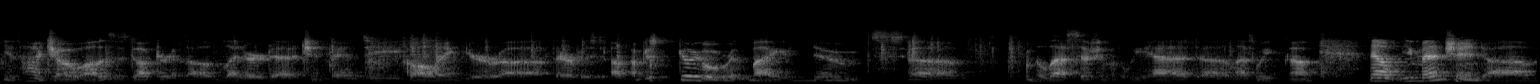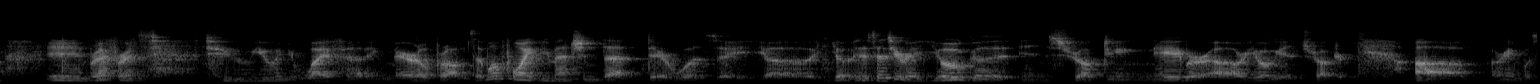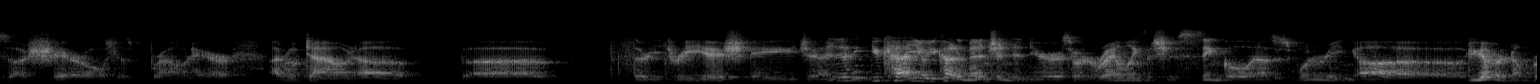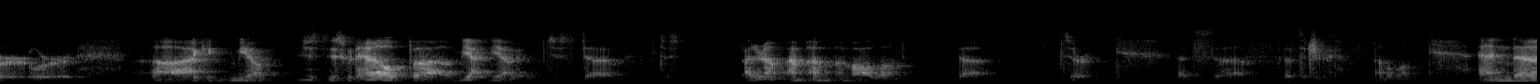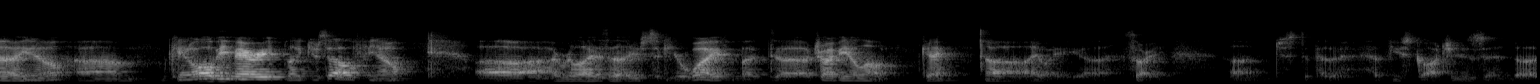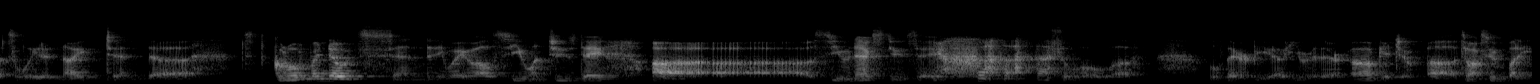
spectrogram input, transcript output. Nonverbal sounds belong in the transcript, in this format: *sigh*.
Yes, hi Joe. Uh, this is Dr. Uh, Leonard uh, Chimpanzee calling your uh, therapist. Um, I'm just going over my notes um, from the last session that we had uh, last week. Um, now, you mentioned um, in reference to you and your wife having marital problems. At one point, you mentioned that there was a, uh, it says here, a yoga instructing neighbor uh, or yoga instructor. Name was uh, Cheryl. She has brown hair. I wrote down uh, uh, 33-ish age, and I think you kind, you know, you kind of mentioned in your sort of ramblings that she was single, and I was just wondering, uh, do you have her number, or uh, I could, you know, just this would help. Um, yeah, yeah, just, um, just, I don't know. I'm, I'm, I'm all alone, uh, sir. That's, uh, that's the truth. I'm alone. And, uh, you know, um, can't all be married like yourself, you know. Uh, I realize uh, you're sick of your wife, but uh, try being alone, okay? Uh, anyway, uh, sorry. Um, just have had a, a few scotches, and uh, it's late at night, and uh, just going over my notes. And anyway, well, I'll see you on Tuesday. Uh, see you next Tuesday. *laughs* That's a little,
